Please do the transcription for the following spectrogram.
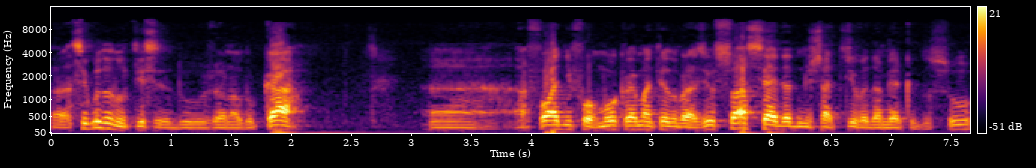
a segunda notícia do Jornal do Carro, a Ford informou que vai manter no Brasil só a sede administrativa da América do Sul,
